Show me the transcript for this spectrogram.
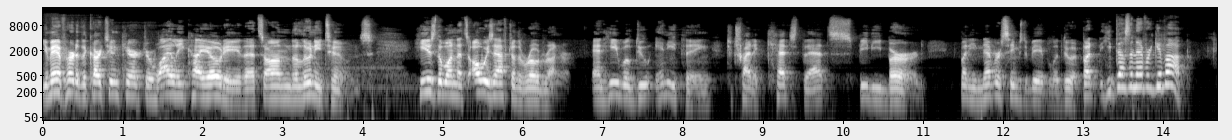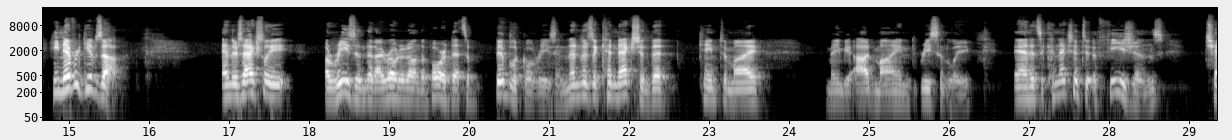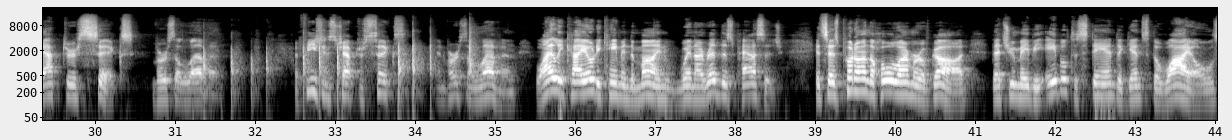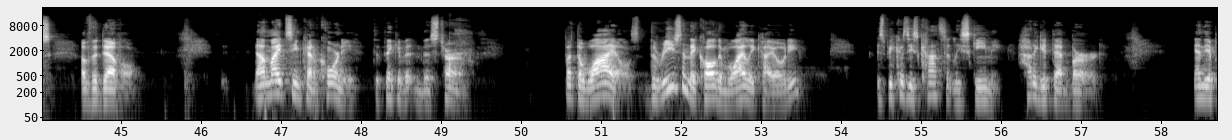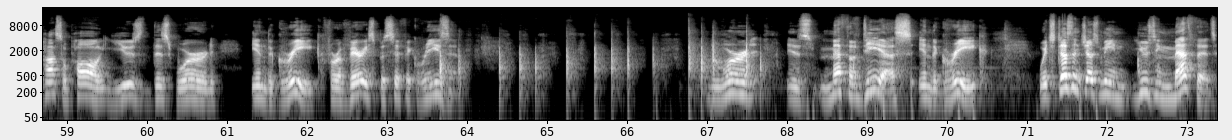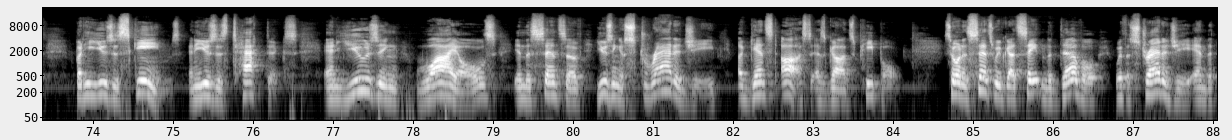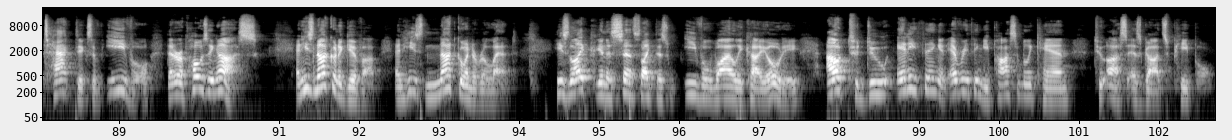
You may have heard of the cartoon character Wile E. Coyote that's on the Looney Tunes. He is the one that's always after the Roadrunner, and he will do anything to try to catch that speedy bird, but he never seems to be able to do it. But he doesn't ever give up. He never gives up. And there's actually a reason that I wrote it on the board that's a biblical reason. And then there's a connection that came to my maybe odd mind recently, and it's a connection to Ephesians chapter 6, verse 11. Ephesians chapter 6 and verse 11. Wile E. Coyote came into mind when I read this passage. It says, Put on the whole armor of God that you may be able to stand against the wiles of the devil. Now, it might seem kind of corny to think of it in this term, but the wiles, the reason they called him Wile E. Coyote is because he's constantly scheming how to get that bird. And the Apostle Paul used this word in the Greek for a very specific reason. The word is methodias in the Greek, which doesn't just mean using methods, but he uses schemes and he uses tactics and using wiles in the sense of using a strategy against us as God's people. So, in a sense, we've got Satan, the devil, with a strategy and the tactics of evil that are opposing us. And he's not going to give up, and he's not going to relent. He's like, in a sense, like this evil, wily coyote, out to do anything and everything he possibly can to us as God's people.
